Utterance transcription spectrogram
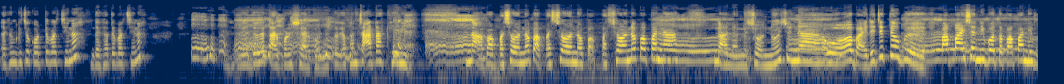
এখন কিছু করতে পারছি না, দেখাতে পারছি না। রেডি তারপরে শেয়ার করব। তো এখন চাটা খেয়ে নি। না, পাপা, শোনো পাপা শোনো পাপা শোনো, পাপা, না। না না না, শোনো, শোনা। ও, বাইরে যেতে হবে। পাপা এসে নিব তো, পাপা নিব।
